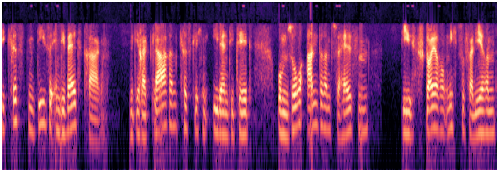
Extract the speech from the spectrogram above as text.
die Christen diese in die Welt tragen, mit ihrer klaren christlichen Identität, um so anderen zu helfen, die Steuerung nicht zu verlieren,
